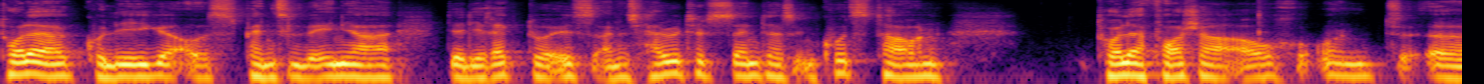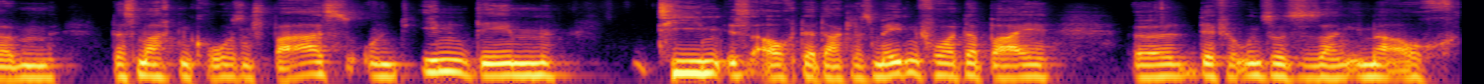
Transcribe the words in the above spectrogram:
toller Kollege aus Pennsylvania, der Direktor ist eines Heritage Centers in Kutztown, toller Forscher auch und ähm, das macht einen großen Spaß und in dem Team ist auch der Douglas Maidenford dabei, äh, der für uns sozusagen immer auch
